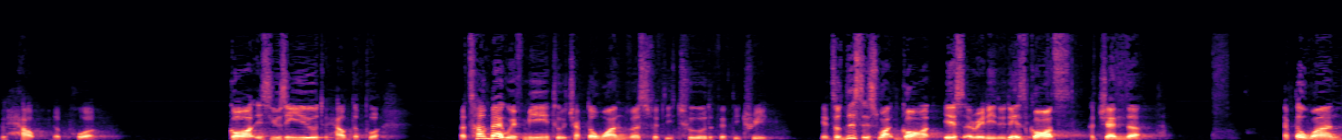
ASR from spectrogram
to help the poor. God is using you to help the poor. Now turn back with me to chapter 1, verse 52 to 53. Okay, so this is what God is already doing. This is God's agenda. Chapter 1,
